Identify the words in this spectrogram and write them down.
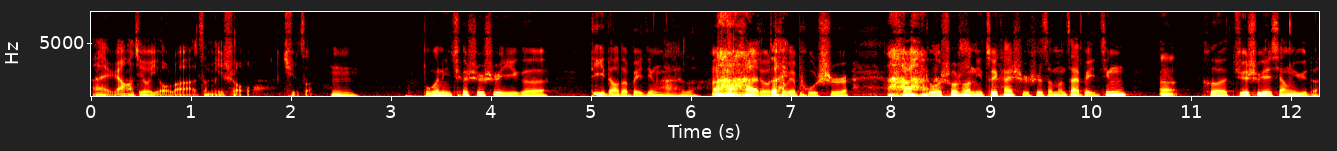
哎，然后就有了这么一首曲子，嗯。不过你确实是一个地道的北京孩子，就特别朴实。给我说说你最开始是怎么在北京，嗯，和爵士乐相遇的？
